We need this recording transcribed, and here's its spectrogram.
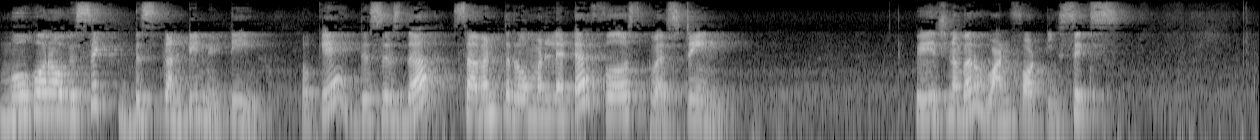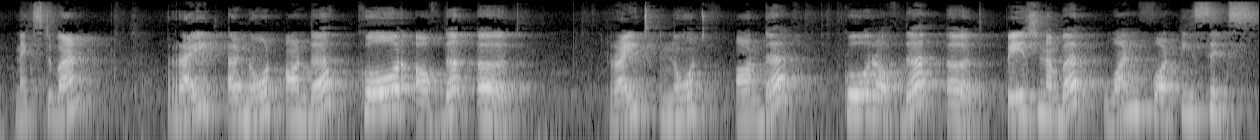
Mohorovičić discontinuity. Okay, this is the seventh Roman letter, first question. Page number 146. Next one, write a note on the core of the earth. Write note on the core of the earth. Page number 146.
